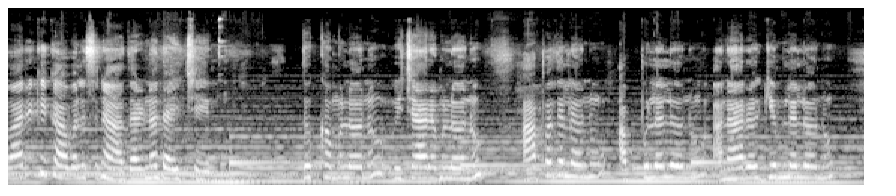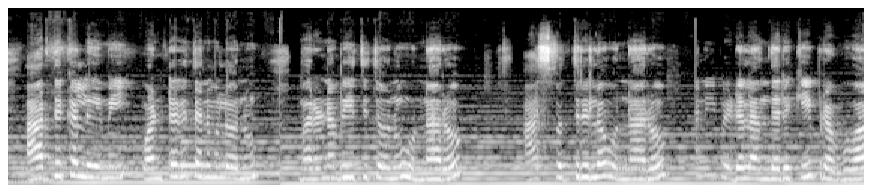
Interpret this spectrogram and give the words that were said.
వారికి కావలసిన ఆదరణ దయచేయము. దుఃఖములోను విచారములోను ఆపదలోను అప్పులలోను అనారోగ్యములలోను ఆర్థిక లేమి ఒంటరితనములోను మరణభీతితోనూ ఉన్నారో ఆసుపత్రిలో ఉన్నారో నీ బిడ్డలందరికీ ప్రభువా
